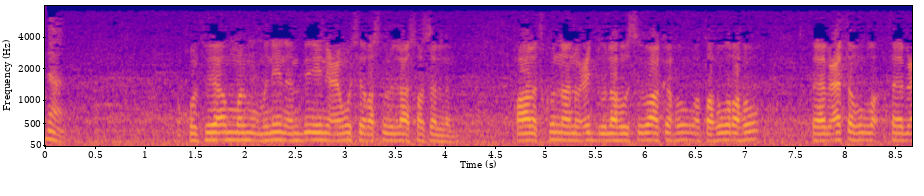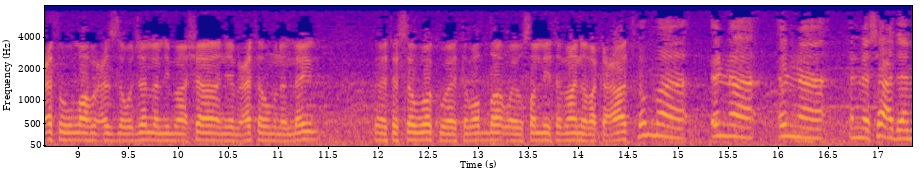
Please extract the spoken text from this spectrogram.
نعم. وقلت يا أم المؤمنين أنبئيني عن وتر رسول الله صلى الله عليه وسلم. قالت كنا نعد له سواكه وطهوره فيبعثه الله, فيبعثه الله عز وجل لما شاء أن يبعثه من الليل فيتسوك ويتوضأ ويصلي ثمان ركعات. ثم إن إن إن سعدا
